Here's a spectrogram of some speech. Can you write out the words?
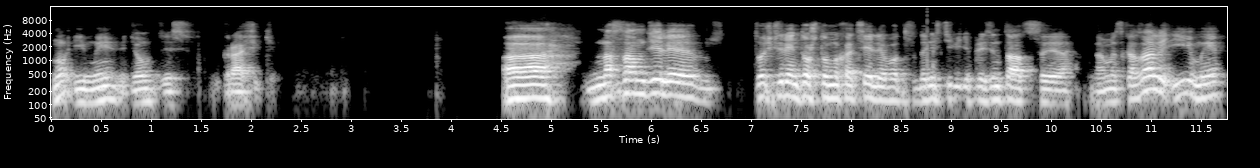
Ну и мы ведем здесь графики. А, на самом деле, с точки зрения того, что мы хотели вот донести в виде презентации, мы сказали, и мы,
